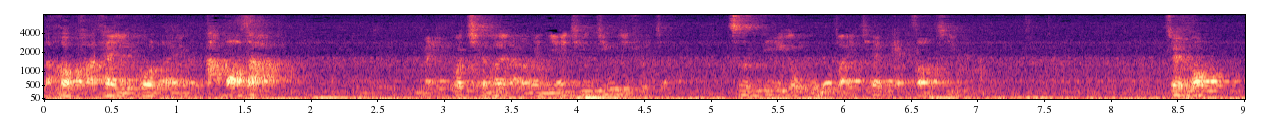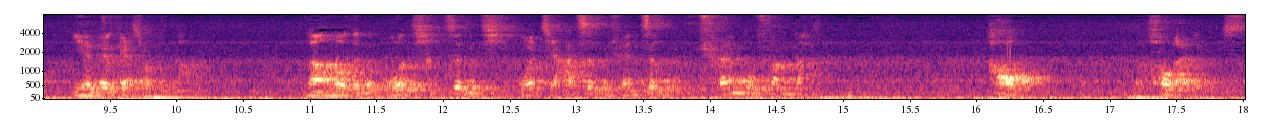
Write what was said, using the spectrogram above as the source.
然后垮台以后来大爆炸，美国请了两位年轻经济学家。制定一个五百天改造计划，最后也没有改出名堂，然后这个国体、政体、国家、政权、政府全部翻版。好，后来的故事，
